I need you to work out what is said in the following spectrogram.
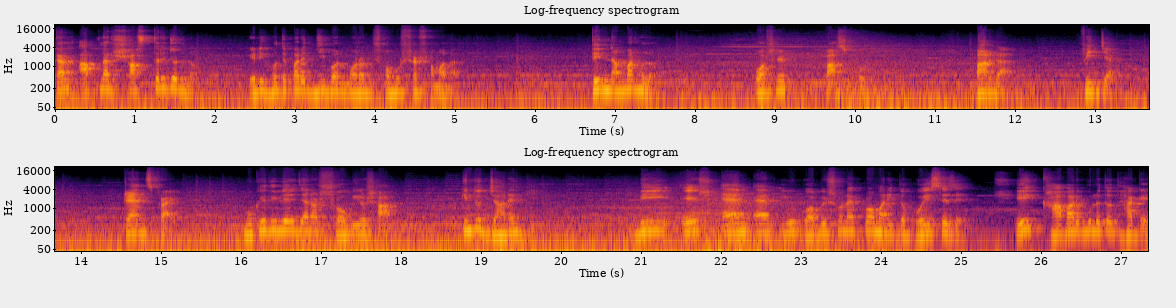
কারণ আপনার স্বাস্থ্যের জন্য এটি হতে পারে জীবন মরণ সমস্যার সমাধান। তিন নাম্বার হলো পশের ফাস্টফুড বার্গার পিৎজা ট্রান্স ফ্রাই। মুখে দিলে যেন সবীয় স্বাদ, কিন্তু জানেন কি? বিএসএমএমইউ গবেষণায় প্রমাণিত হয়েছে যে এই খাবারগুলো তো থাকে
